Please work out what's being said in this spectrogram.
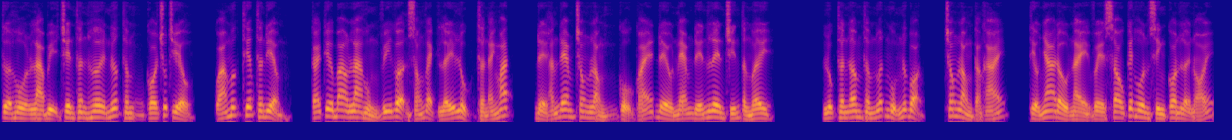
tựa hồ là bị trên thân hơi nước thấm có chút chiều, quá mức thiếp thân điểm, cái kêu bao la hùng vĩ gợn sóng vạch lấy lục thần ánh mắt, để hắn đem trong lòng cổ quái đều ném đến lên chín tầng mây. Lục thần âm thầm nuốt ngụm nước bọn trong lòng cảm khái tiểu nha đầu này về sau kết hôn sinh con lời nói,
